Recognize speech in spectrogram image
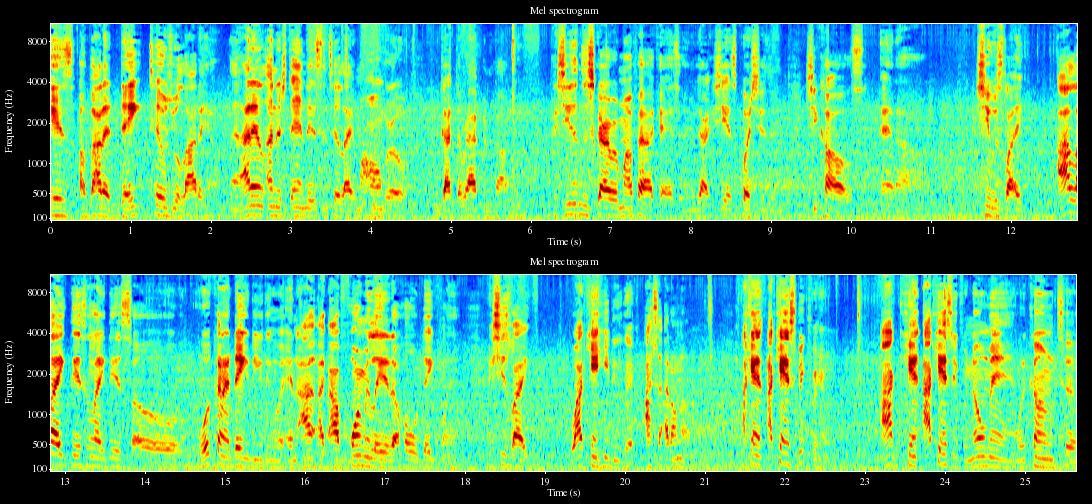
is about a date tells you a lot of him. And I didn't understand this until like my homegirl got the rapping about me. Cause she's a subscriber of my podcast, and we got she has questions and she calls, and um, she was like, "I like this and like this. So what kind of date do you think?" And I, I, I formulated a whole date plan, and she's like, "Why can't he do that?" I said, "I don't know. I can't I can't speak for him." I can't I can't speak for no man when it comes to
